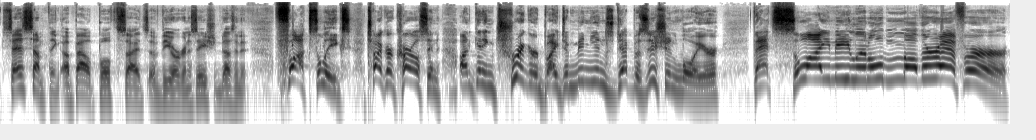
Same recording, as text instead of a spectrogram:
Says something about both sides of the organization, doesn't it? Fox leaks Tucker Carlson on getting triggered by Dominion's deposition lawyer. That slimy little mother effer.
